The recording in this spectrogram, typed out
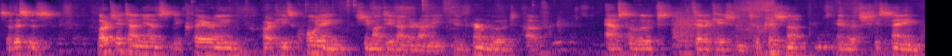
So this is Lord Chaitanya's declaring, or he's quoting Srimati Radharani in her mood of absolute dedication to Krishna, in which she's saying,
